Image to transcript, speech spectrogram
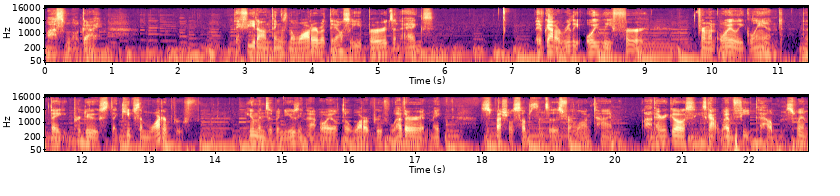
awesome little guy. They feed on things in the water, but they also eat birds and eggs. They've got a really oily fur from an oily gland that they produce that keeps them waterproof. Humans have been using that oil to waterproof leather and make special substances for a long time. Oh, there he goes. He's got web feet to help him swim.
